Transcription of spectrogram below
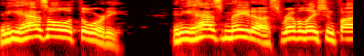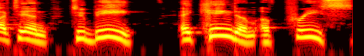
and He has all authority, and He has made us, Revelation 5:10, to be a kingdom of priests,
